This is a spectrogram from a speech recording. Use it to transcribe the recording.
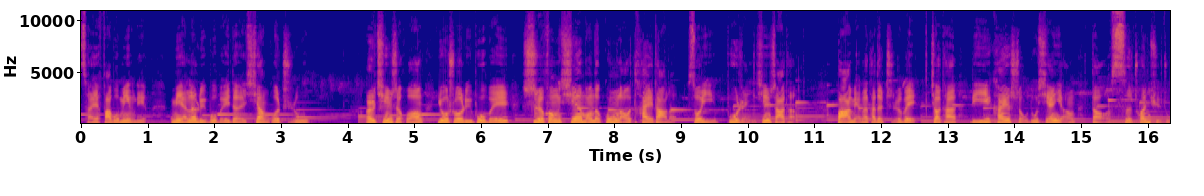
才发布命令，免了吕不韦的相国职务。而秦始皇又说吕不韦侍奉先王的功劳太大了，所以不忍心杀他，罢免了他的职位，叫他离开首都咸阳，到四川去住。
